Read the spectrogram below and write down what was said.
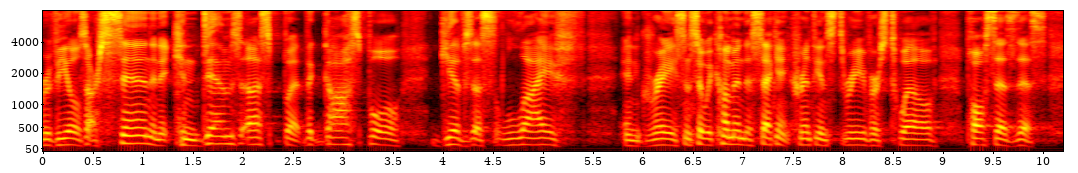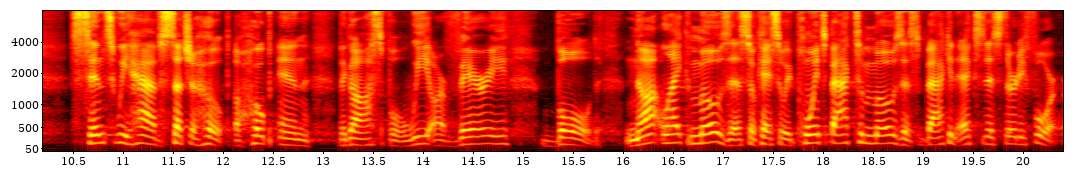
reveals our sin and it condemns us, but the gospel gives us life and grace. And so we come into 2 Corinthians 3, verse 12. Paul says this since we have such a hope, a hope in the gospel, we are very bold. Not like Moses, okay, so he points back to Moses back in Exodus 34.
